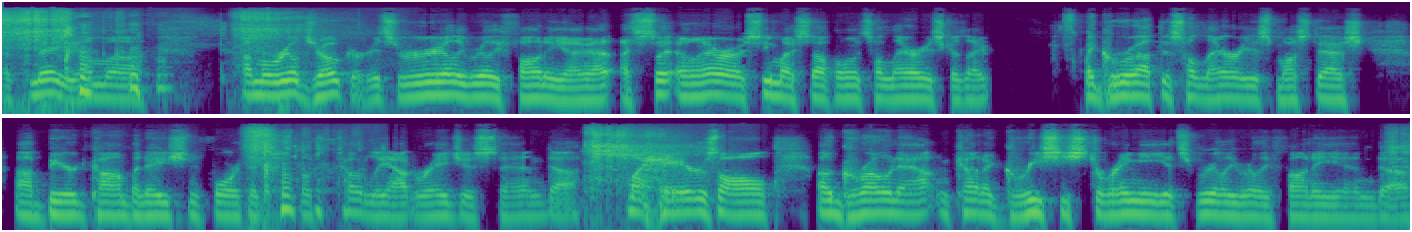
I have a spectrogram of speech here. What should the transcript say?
That's me. I'm uh, I'm a real joker. It's really really funny. I, I, I whenever I see myself, oh, it's hilarious because I I grew out this hilarious mustache uh, beard combination for it that just looks totally outrageous. And uh, my hair's all uh, grown out and kind of greasy, stringy. It's really, really funny. And uh,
